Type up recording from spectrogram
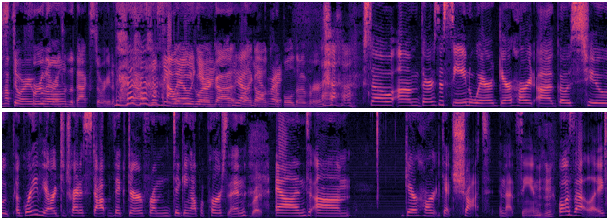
We'll have story to go further will- into the backstory to find out We'll see how Will Igor again. got Yeah. like Yeah, all right. crippled over. So um, there's a scene where Gerhardt uh, goes to a graveyard to try to stop Victor from digging up a person. Right. And um, Gerhardt get shot in that scene. Mm-hmm. What was that like?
